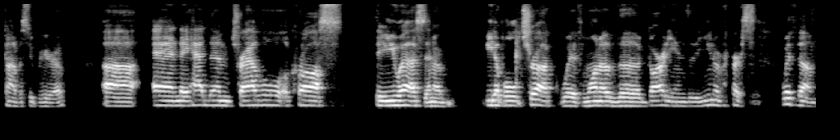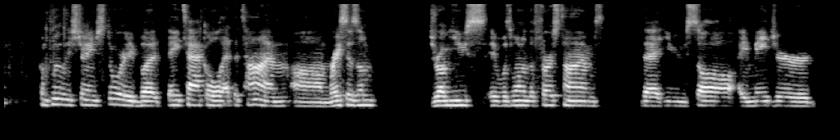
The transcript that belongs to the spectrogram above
kind of a superhero. Uh, and they had them travel across the US in a beat up old truck with one of the guardians of the universe with them. Completely strange story, but they tackled at the time um, racism, drug use. It was one of the first times that you saw a major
